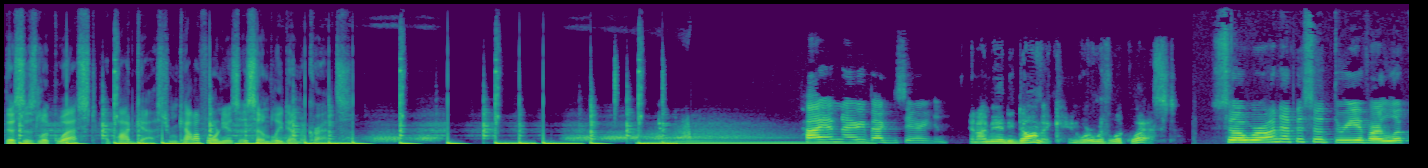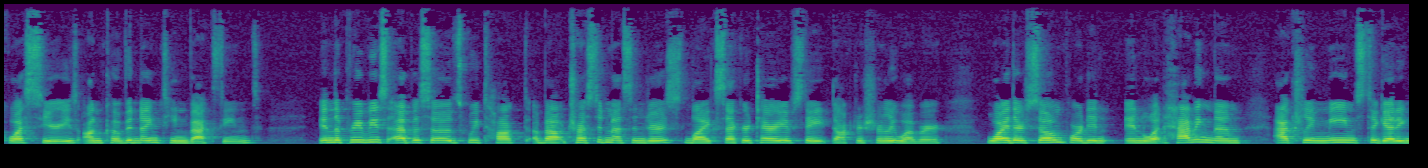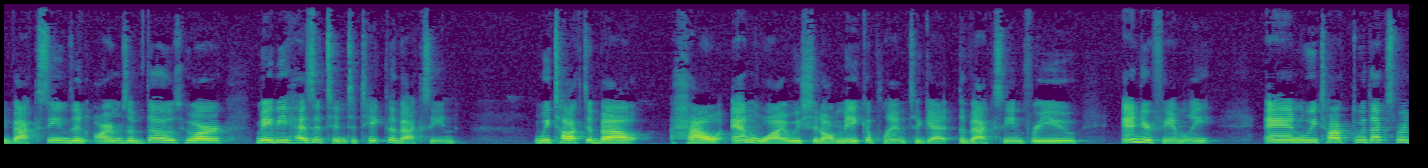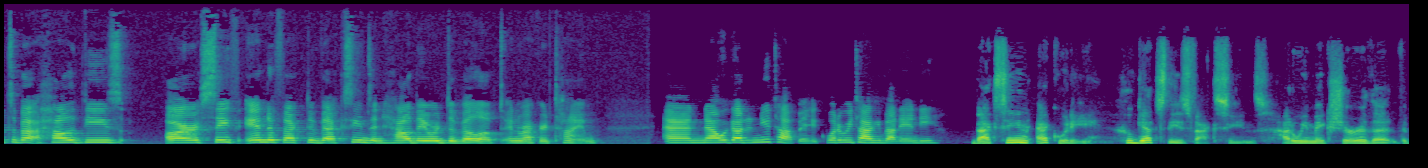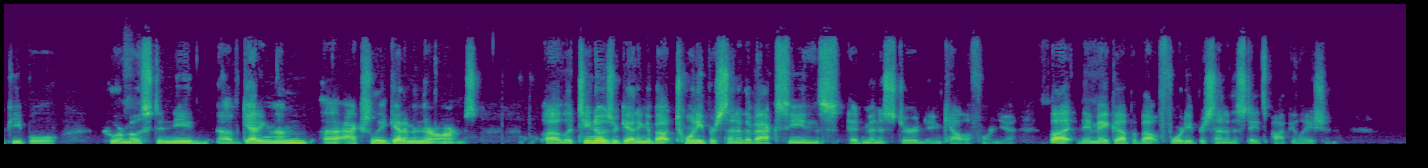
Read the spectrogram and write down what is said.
This is Look West, a podcast from California's Assembly Democrats. Hi, I'm Nairi Bagdasarian. And I'm Andy Domick, and we're with Look West. So, we're on episode three of our Look West series on COVID 19 vaccines. In the previous episodes, we talked about trusted messengers like Secretary of State Dr. Shirley Weber, why they're so important, and what having them actually means to getting vaccines in arms of those who are maybe hesitant to take the vaccine. We talked about how and why we should all make a plan to get the vaccine for you and your family. And we talked with experts about how these are safe and effective vaccines and how they were developed in record time. And now we got a new topic. What are we talking about, Andy? Vaccine equity who gets these vaccines? How do we make sure that the people who are most in need of getting them uh, actually get them in their arms? Uh, Latinos are getting about 20% of the vaccines administered in California, but they make up about 40% of the state's population.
